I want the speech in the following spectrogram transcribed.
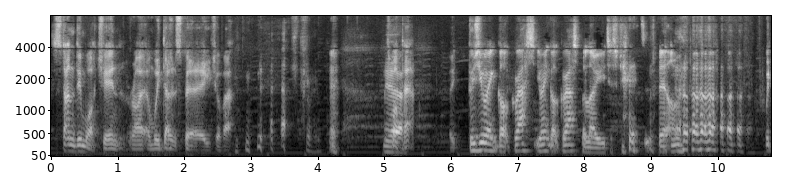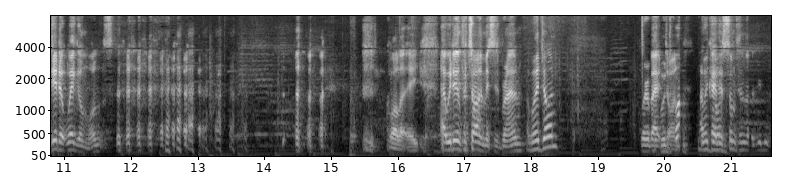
standing watching, right, and we don't spit at each other. That's true. It's my Yeah. pet. Because you ain't got grass. You ain't got grass below you to spit to spit on. We did at Wigan once. Quality. How are we doing for time, Mrs. Brown? We're done. We're about We're done. done. We're Okay, done. there's something that I, didn't,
